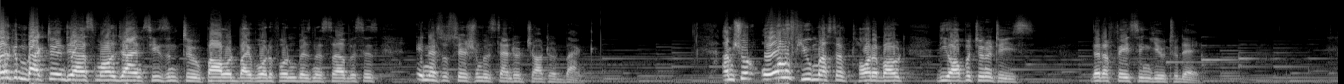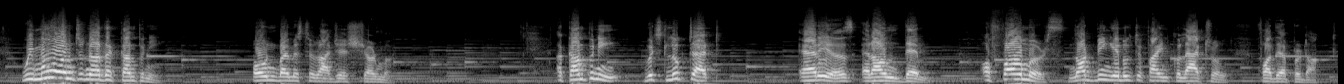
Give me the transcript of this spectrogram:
Welcome back to India Small Giant Season 2, powered by Vodafone Business Services in association with Standard Chartered Bank. I'm sure all of you must have thought about the opportunities that are facing you today. We move on to another company owned by Mr. Rajesh Sharma. A company which looked at areas around them of farmers not being able to find collateral for their product,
